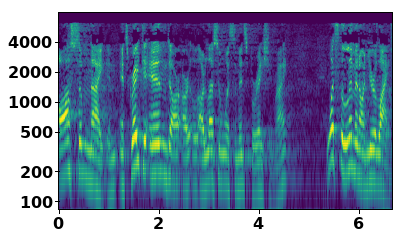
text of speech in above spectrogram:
awesome night, and it's great to end our, our, our lesson with some inspiration, right? What's the limit on your life?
